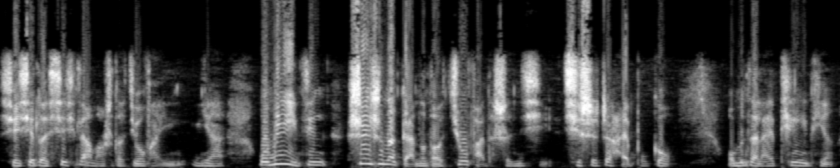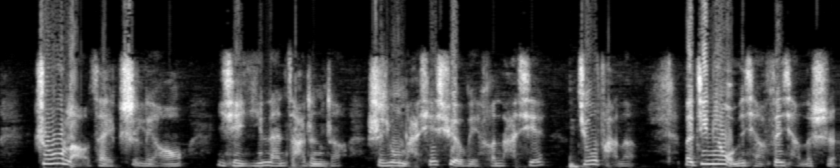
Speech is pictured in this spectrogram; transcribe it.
学习了谢希亮老师的灸法医医案，我们已经深深的感受到灸法的神奇。其实这还不够，我们再来听一听周老在治疗。一些疑难杂症者是用哪些穴位和哪些灸法呢？那今天我们想分享的是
